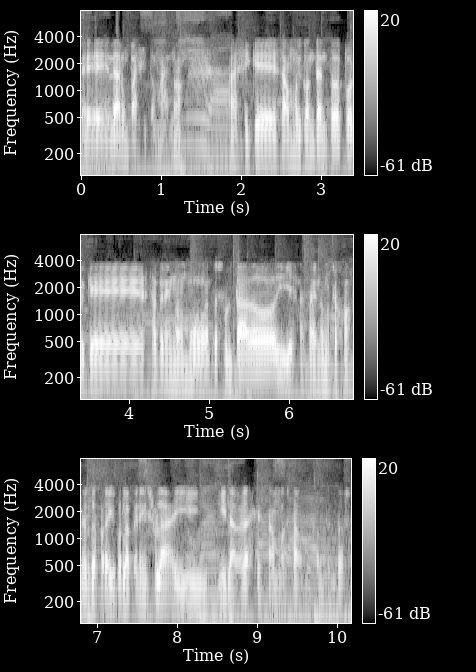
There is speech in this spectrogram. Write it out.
eh, dar un pasito más no así que estamos muy contentos porque está teniendo un muy buen resultado y están saliendo muchos conciertos por aquí por la península y, y la verdad es que estamos estamos muy contentos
